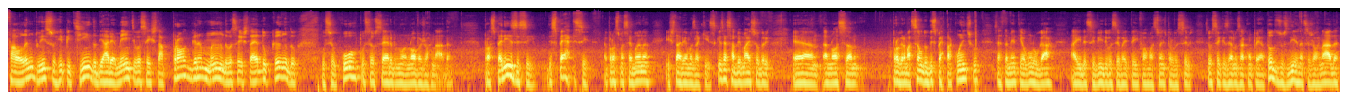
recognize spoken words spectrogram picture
falando isso, repetindo diariamente, você está programando, você está educando o seu corpo, o seu cérebro numa nova jornada. Prosperize-se, desperte-se. Na próxima semana estaremos aqui. Se quiser saber mais sobre é, a nossa programação do Despertar Quântico, certamente em algum lugar aí desse vídeo você vai ter informações para você, se você quiser nos acompanhar todos os dias nessa jornada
